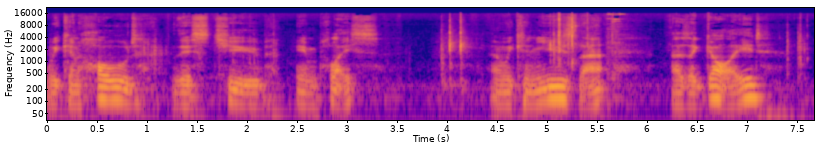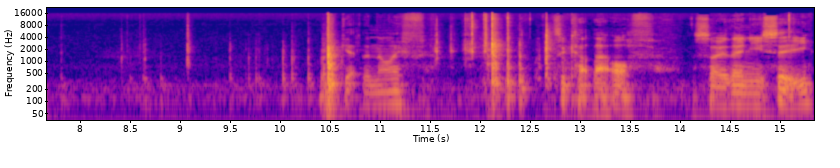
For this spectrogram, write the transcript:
we can hold this tube in place and we can use that as a guide. Get the knife to cut that off. So then you see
